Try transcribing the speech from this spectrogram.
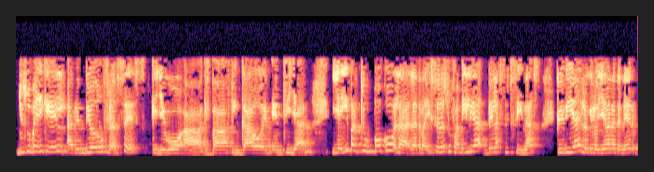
yo supe ahí que él aprendió de un francés que llegó a, que estaba afincado en, en Chillán, y ahí partió un poco la, la, tradición de su familia de las cecinas, que hoy día es lo que lo llevan a tener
